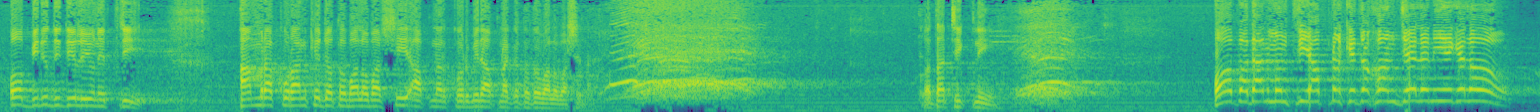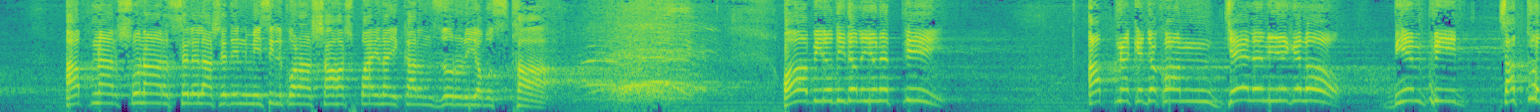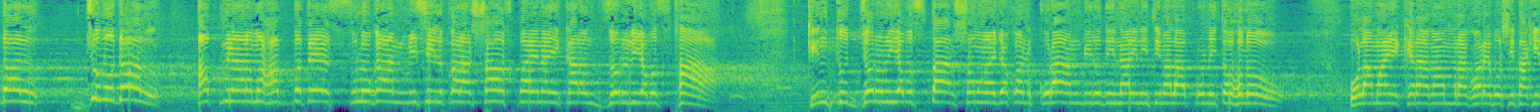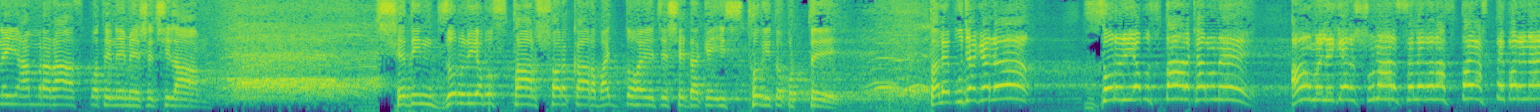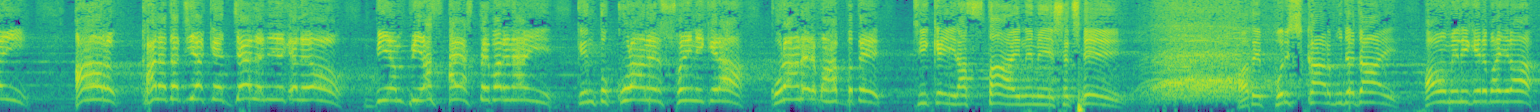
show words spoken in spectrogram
ও বিরোধী দলীয় নেত্রী, আমরা কোরআনকে যত ভালোবাসি, আপনার কর্মীরা আপনাকে তত ভালোবাসে না। কথা ঠিক নেই। ও প্রধানমন্ত্রী, আপনাকে যখন জেলে নিয়ে গেল, আপনার সোনার ছেলেরা সেদিন মিছিল করার সাহস পায় নাই, কারণ জরুরি অবস্থা। অবিরোধী দলীয় নেত্রী, আপনাকে যখন জেলে নিয়ে গেল, বিএনপি ছাত্রদল, যুবদল, আপনার মহাব্বতে স্লোগান, মিছিল করার সাহস পায় নাই, কারণ জরুরি অবস্থা। কিন্তু জরুরি অবস্থার সময় যখন কোরআন বিরোধী নারী নীতিমালা প্রণীত হলো, ওলামায় কেরাম, আমরা ঘরে বসে থাকি নাই, আমরা রাজপথে নেমে এসেছিলাম। সেদিন জরুরি অবস্থার সরকার বাধ্য হয়েছে সেটাকে স্থগিত করতে। তাহলে বুঝা গেল, জরুরি অবস্থার কারণে আওয়ামী লীগের সোনার ছেলেরা রাস্তায় আসতে পারে নাই। আর খালেদা জিয়াকে জেলে নিয়ে গেলেও বিএমপি রাস্তায় আসতে পারে নাই। কিন্তু কোরআনের সৈনিকেরা কোরআনের মহাব্বতে ঠিকই রাস্তায় নেমে এসেছে। অতএব পরিষ্কার বোঝা যায়, আওয়ামী লীগের বাইরা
